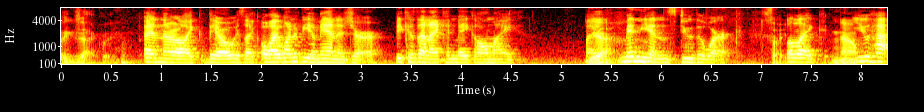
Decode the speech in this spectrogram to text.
exactly. and they're like, they're always like, oh, I want to be a manager because then I can make all my my Yeah. minions do the work. Like, Well, like no, you have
